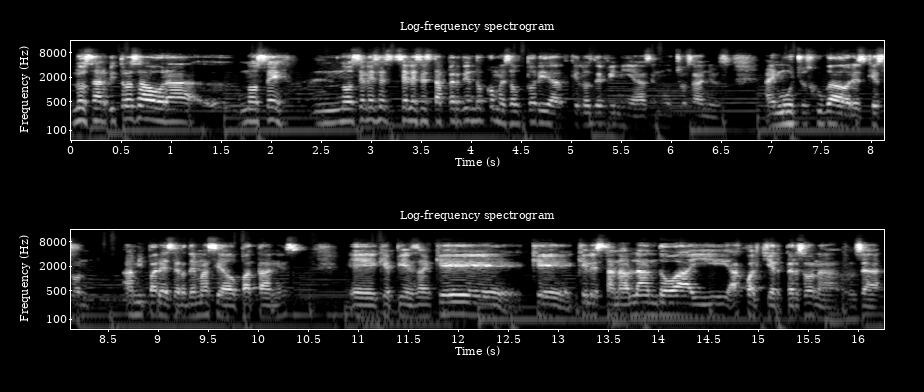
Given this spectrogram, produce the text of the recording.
los árbitros ahora, no sé, no se les, se les está perdiendo como esa autoridad que los definía hace muchos años. Hay muchos jugadores que son, a mi parecer, demasiado patanes, eh, que piensan que, que, que, le están hablando ahí a cualquier persona. O sea,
